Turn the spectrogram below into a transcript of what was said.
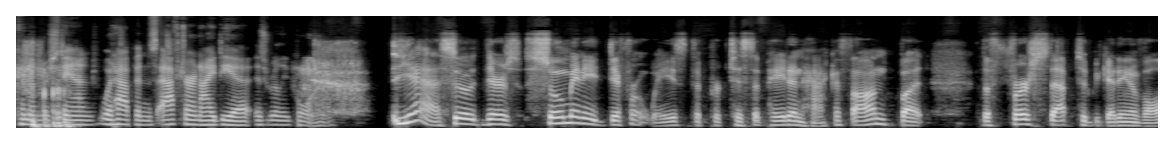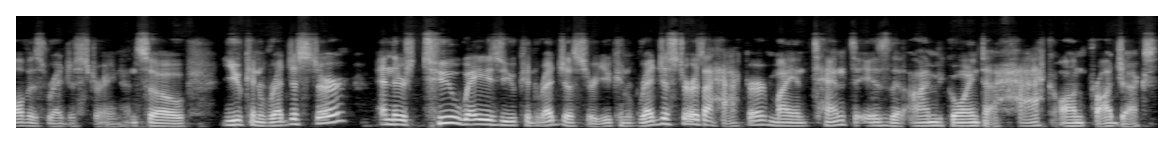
can understand what happens after an idea is really born. Yeah, so there's so many different ways to participate in hackathon, but the first step to getting involved is registering. And so you can register and there's two ways you can register. You can register as a hacker. My intent is that I'm going to hack on projects.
